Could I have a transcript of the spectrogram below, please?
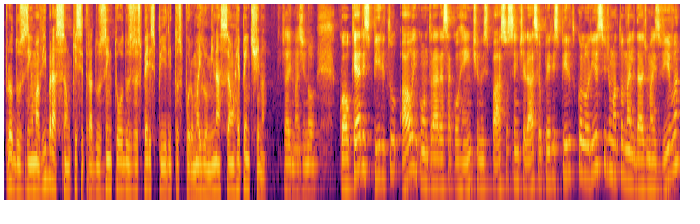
produzem uma vibração que se traduz em todos os perispíritos por uma iluminação repentina. Já imaginou? Qualquer espírito, ao encontrar essa corrente no espaço, sentirá seu perispírito colorir-se de uma tonalidade mais viva,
